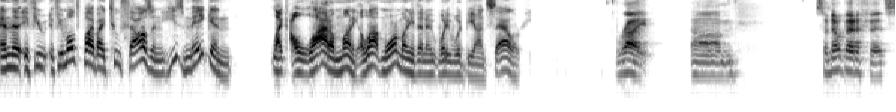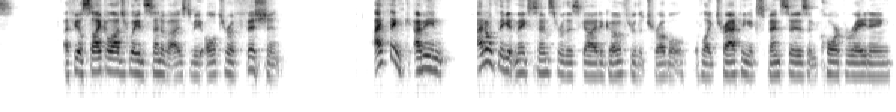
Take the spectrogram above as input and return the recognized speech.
and the if you if you multiply by two thousand, he's making like a lot of money, a lot more money than what he would be on salary. Right. Um, so no benefits. I feel psychologically incentivized to be ultra efficient. I think, I mean, I don't think it makes sense for this guy to go through the trouble of like tracking expenses, and incorporating.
